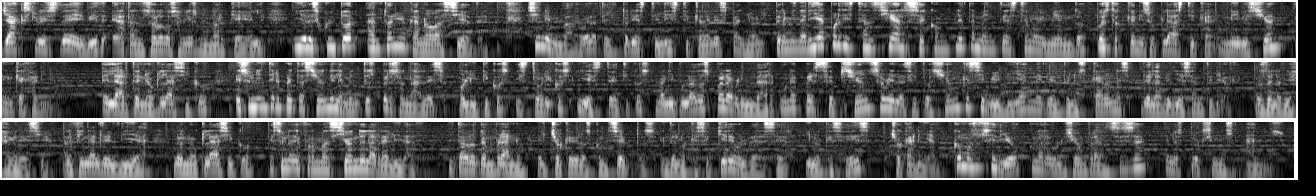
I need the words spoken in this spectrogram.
Jacques Louis David era tan solo dos años menor que él y el escultor Antonio Canova siete. Sin embargo, la trayectoria estilística del español terminaría por distanciarse completamente de este movimiento, puesto que ni su plástica ni visión encajarían. El arte neoclásico es una interpretación de elementos personales, políticos, históricos y estéticos manipulados para brindar una percepción sobre la situación que se vivía mediante los cánones de la belleza anterior, los de la vieja Grecia. Al final del día, lo neoclásico es una deformación de la realidad, y tarde o temprano el choque de los conceptos entre lo que se quiere volver a ser y lo que se es chocarían, como sucedió con la Revolución Francesa en los próximos años.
